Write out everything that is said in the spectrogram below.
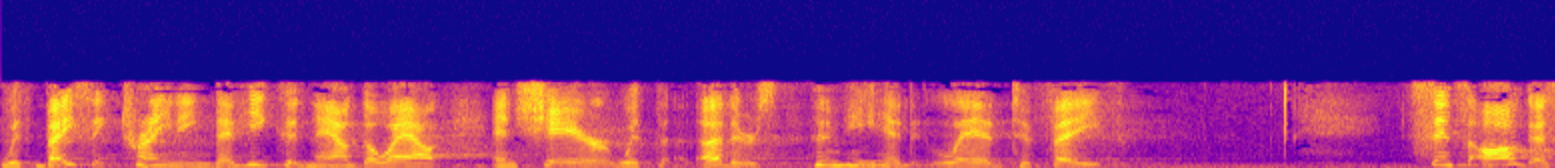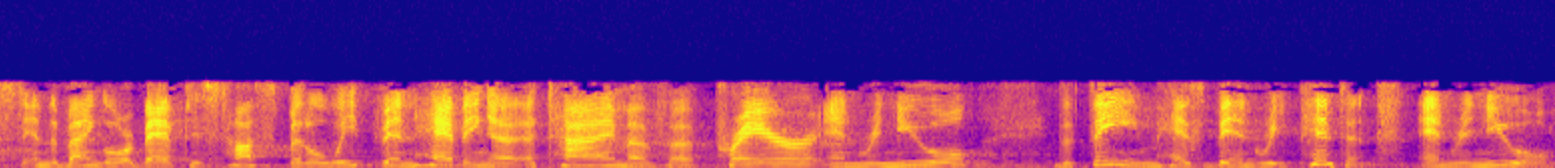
with basic training that he could now go out and share with others whom he had led to faith. Since August in the Bangalore Baptist Hospital, we've been having a, a time of uh, prayer and renewal. The theme has been repentance and renewal.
